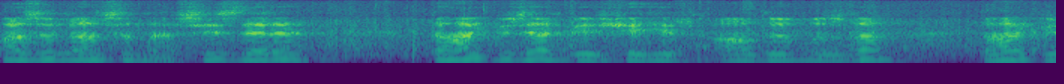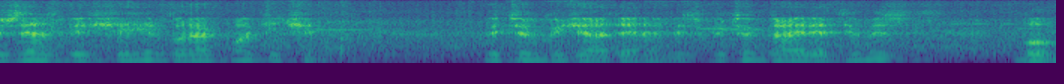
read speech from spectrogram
hazırlansınlar. Sizlere daha güzel bir şehir aldığımızdan daha güzel bir şehir bırakmak için bütün mücadelemiz, bütün gayretimiz bu.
